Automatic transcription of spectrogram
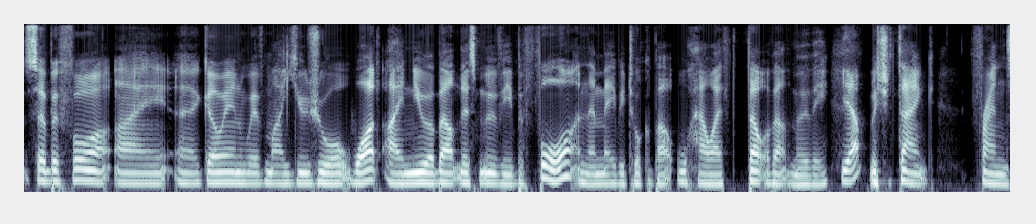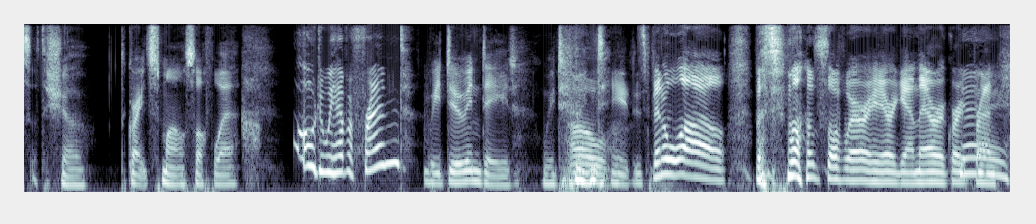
So before I uh, go in with my usual what I knew about this movie before, and then maybe talk about how I felt about the movie, yeah, we should thank friends of the show, the great Smile Software. Oh, do we have a friend? We do indeed. We do oh. indeed. It's been a while, but Smile Software are here again. They're a great Yay. friend.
